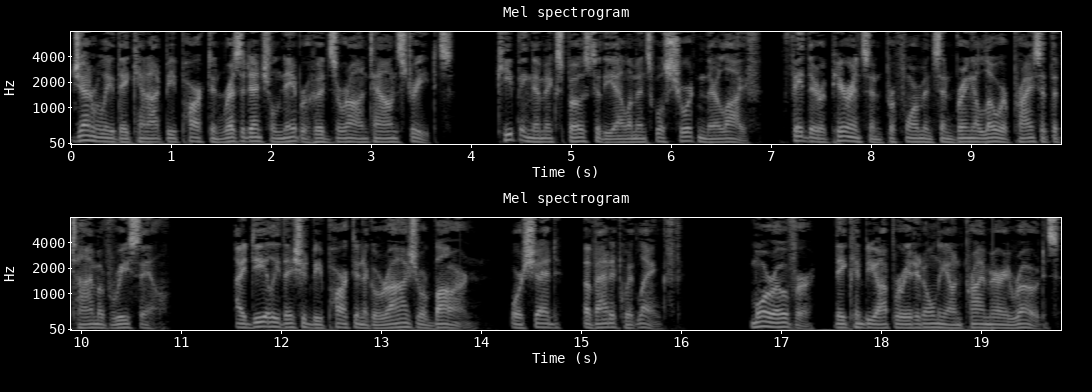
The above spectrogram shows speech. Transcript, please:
Generally they cannot be parked in residential neighborhoods or on town streets. Keeping them exposed to the elements will shorten their life, fade their appearance and performance and bring a lower price at the time of resale. Ideally they should be parked in a garage or barn, or shed, of adequate length. Moreover, they can be operated only on primary roads.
